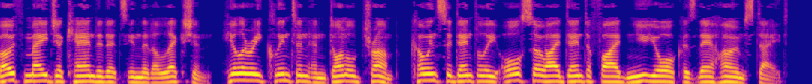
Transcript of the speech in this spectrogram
both major candidates in that election, Hillary Clinton and Donald Trump, coincidentally also identified New York as their home state.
